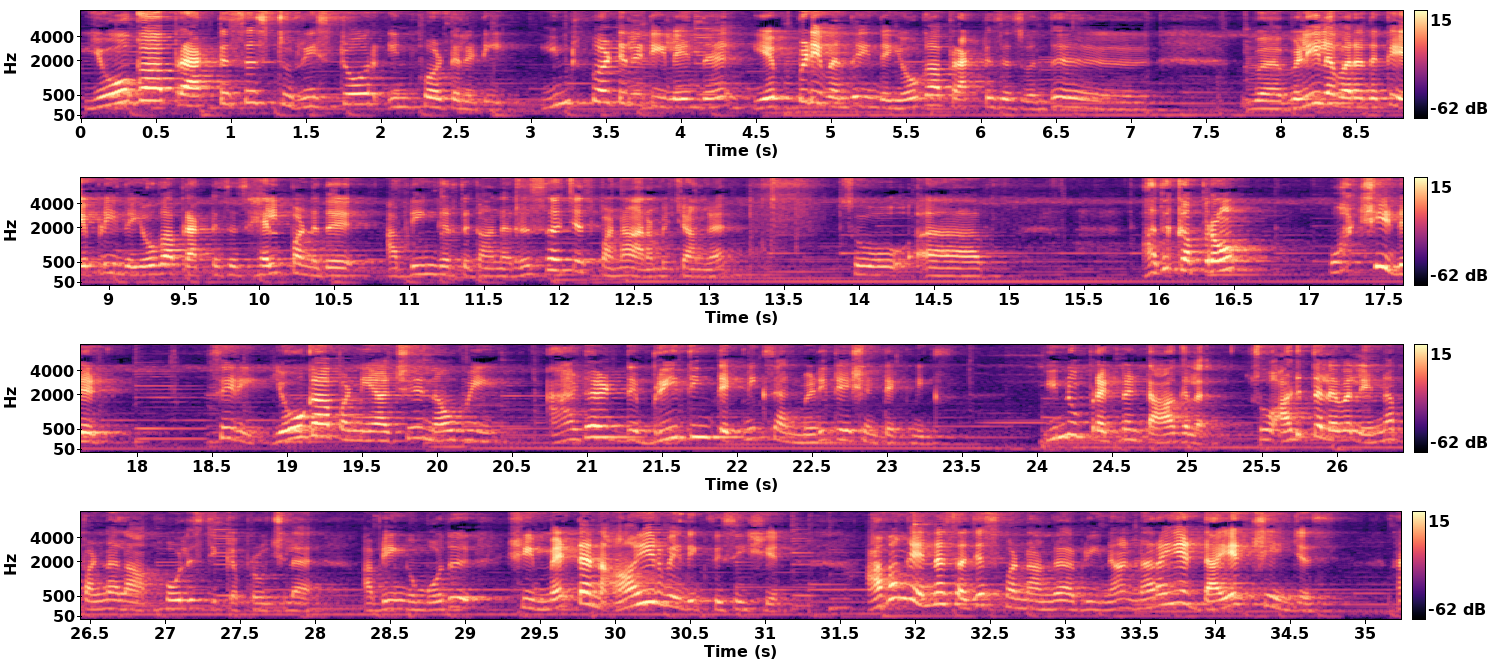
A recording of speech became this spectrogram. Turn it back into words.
yoga practices to restore infertility இன்ஃபர்டிலிட்டிலேருந்து எப்படி வந்து இந்த யோகா ப்ராக்டிசஸ் வந்து வெளியில் வர்றதுக்கு எப்படி இந்த யோகா ப்ராக்டிசஸ் ஹெல்ப் பண்ணுது அப்படிங்கிறதுக்கான ரிசர்ச்சஸ் பண்ண ஆரம்பித்தாங்க ஸோ அதுக்கப்புறம் வாட் ஷீ டெட் சரி யோகா பண்ணியாச்சு. Now we added the breathing techniques and meditation techniques இன்னும் ப்ரெக்னென்ட் ஆகலை. ஸோ அடுத்த லெவல் என்ன பண்ணலாம் ஹோலிஸ்டிக் அப்ரோச்சில் அப்படிங்கும்போது ஷீ மெட் அன் ஆயுர்வேதிக் ஃபிசிஷியன் அவங்க என்ன சஜஸ்ட் பண்ணாங்க அப்படின்னா நிறைய டயட் சேஞ்சஸ்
